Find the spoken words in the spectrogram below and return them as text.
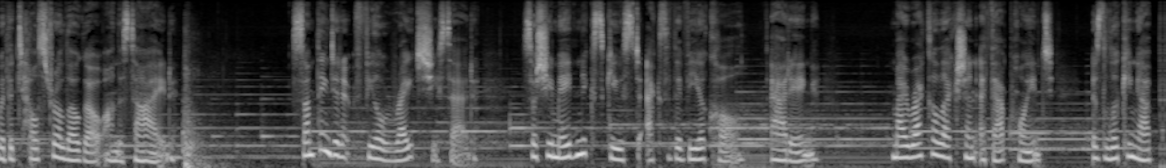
with a Telstra logo on the side. Something didn't feel right, she said, so she made an excuse to exit the vehicle, adding, My recollection at that point is looking up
